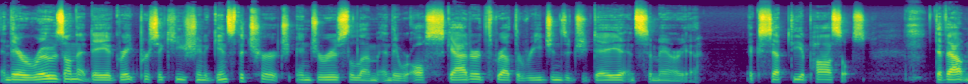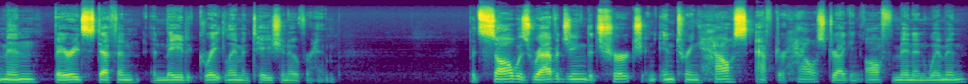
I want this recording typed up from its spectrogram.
And there arose on that day a great persecution against the church in Jerusalem, and they were all scattered throughout the regions of Judea and Samaria, except the apostles. Devout men buried Stephen and made great lamentation over him. But Saul was ravaging the church and entering house after house, dragging off men and women,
